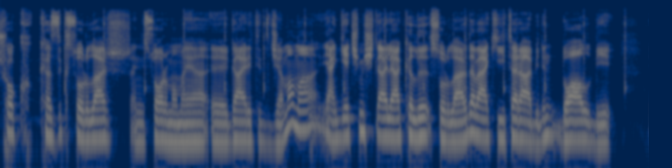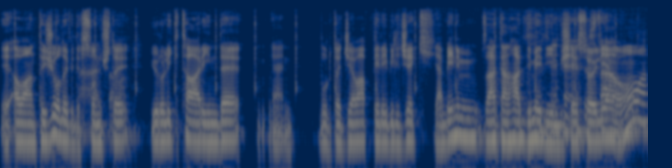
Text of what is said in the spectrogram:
çok kazık sorular hani sormamaya e, gayret edeceğim ama yani geçmişle alakalı sorularda belki Yiğiter abinin doğal bir e, avantajı olabilir. Her Sonuçta zaman. Euroleague tarihinde yani burada cevap verebilecek yani benim zaten haddime diyeyim bir şey söyleyemem ama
